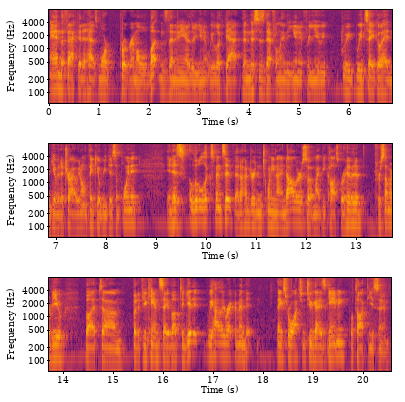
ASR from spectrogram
and the fact that it has more programmable buttons than any other unit we looked at, then this is definitely the unit for you. We, would say go ahead and give it a try. We don't think you'll be disappointed. It is a little expensive at $129, so it might be cost prohibitive for some of you, but, um, but if you can save up to get it, we highly recommend it. Thanks for watching Two Guys Gaming. We'll talk to you soon.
